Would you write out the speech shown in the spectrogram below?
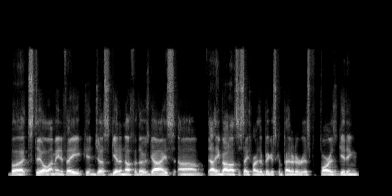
But still, I mean, if they can just get enough of those guys, um, I think Valdosta State is probably their biggest competitor as far as getting,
